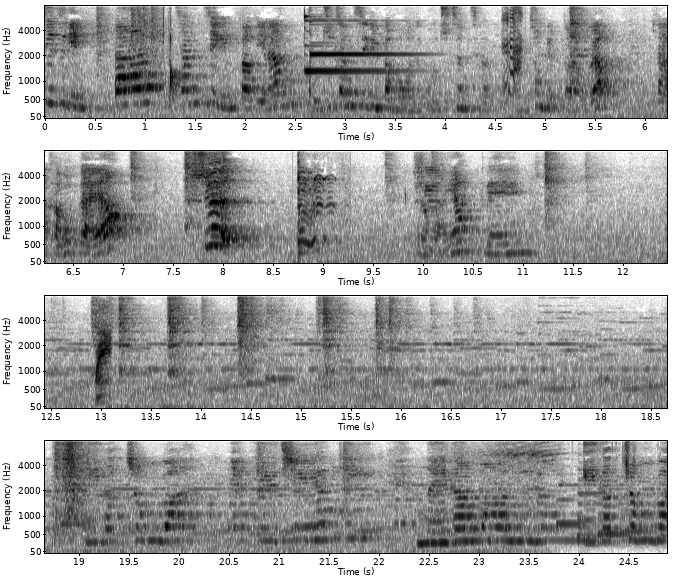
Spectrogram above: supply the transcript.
치즈김밥, 참치김밥이랑 고추 참치김밥 먹었는데 고추 참치가 엄청 맵더라고요. 자 가볼까요? 슛! 들어가요? 네. 내가 뭔가 이것 좀 봐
